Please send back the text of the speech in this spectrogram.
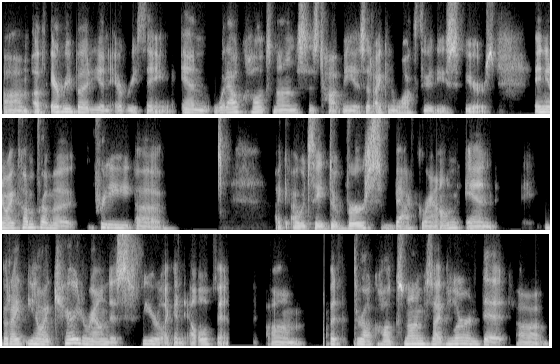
um, of everybody and everything. And what Alcoholics Anonymous has taught me is that I can walk through these fears. And, you know, I come from a pretty, uh, I, I would say, diverse background. And, but I, you know, I carried around this fear like an elephant. Um, but through Alcoholics Anonymous, I've learned that, um,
